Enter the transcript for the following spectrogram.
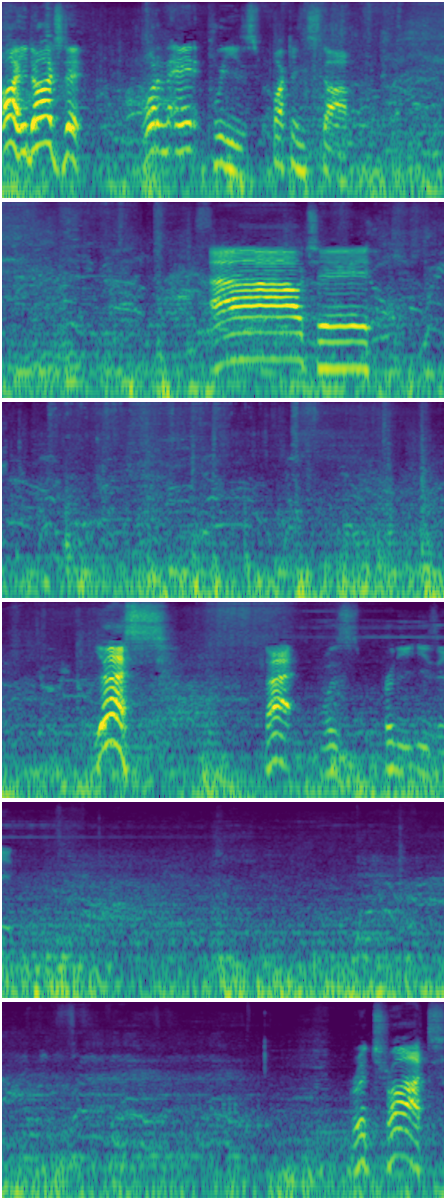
Oh, he dodged it! What an ain't... Please, fucking stop. Ouchie. Yes! That was pretty easy. Retreat!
